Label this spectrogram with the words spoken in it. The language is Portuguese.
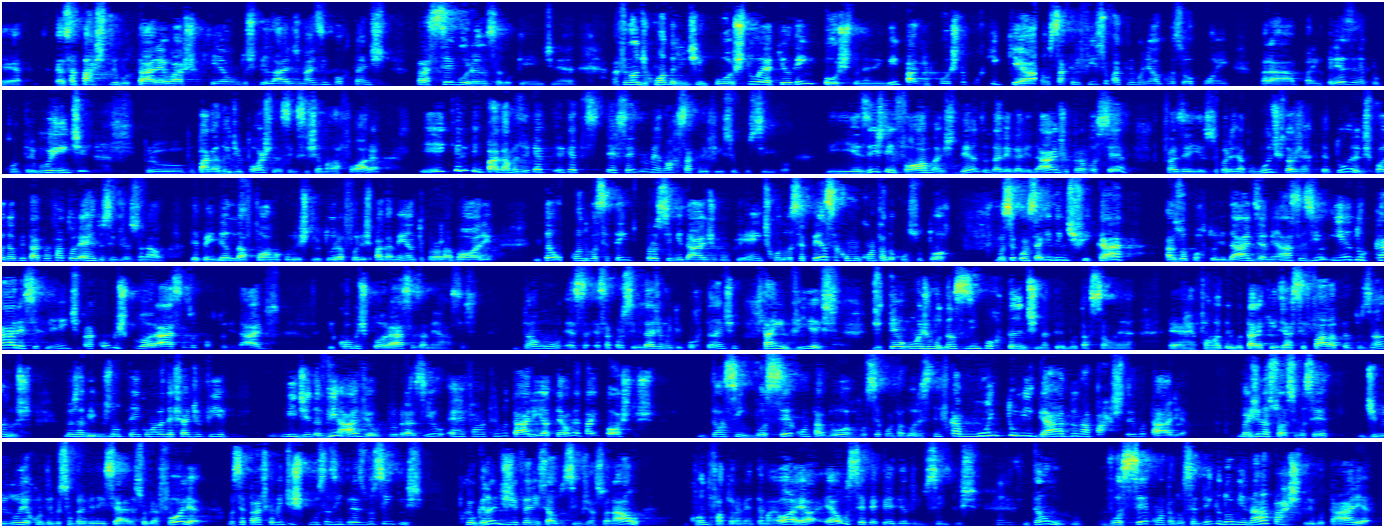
É, essa parte tributária eu acho que é um dos pilares mais importantes para a segurança do cliente, né? Afinal de contas, gente, imposto é aquilo que é imposto, né? Ninguém paga imposto porque quer. É um sacrifício patrimonial que você opõe para a empresa, né? Para o contribuinte, para o pagador de impostos, assim que se chama lá fora, e que ele tem que pagar, mas ele quer, ele quer ter sempre o menor sacrifício possível. E existem formas dentro da legalidade para você fazer isso. Por exemplo, muitos escritórios de arquitetura eles podem optar pelo fator R do Simples Nacional, dependendo isso. da forma como ele estrutura a folha de pagamento, prolabore. Então, quando você tem proximidade com o cliente, quando você pensa como um contador consultor, você consegue identificar as oportunidades e ameaças e, e educar esse cliente para como explorar essas oportunidades e como explorar essas ameaças. Então, essa, essa, proximidade é muito importante. Está em vias de ter algumas mudanças importantes na tributação. Né? É, a reforma tributária que já se fala há tantos anos, meus uhum. amigos, não tem como ela deixar de vir. Medida viável para o Brasil é reforma tributária e até aumentar impostos. Então, assim, você contador, você contadora, você tem que ficar muito ligado na parte tributária. Imagina só, se você diminui a contribuição previdenciária sobre a folha, você praticamente expulsa as empresas do Simples. Porque o grande diferencial do Simples Nacional, quando o faturamento é maior, é, é o CPP dentro do Simples. Sim. Então, você, contador, você tem que dominar a parte tributária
